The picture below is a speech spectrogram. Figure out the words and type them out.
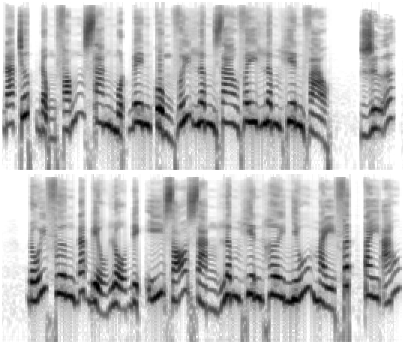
Đã chớp động phóng sang một bên cùng với lâm giao vây lâm hiên vào. Giữa, đối phương đã biểu lộ địch ý rõ ràng lâm hiên hơi nhíu mày phất tay áo.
